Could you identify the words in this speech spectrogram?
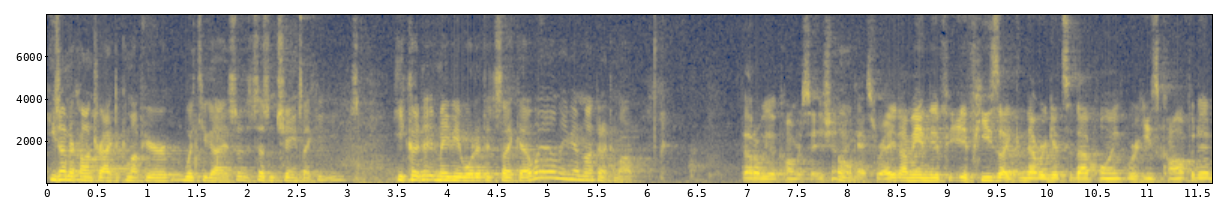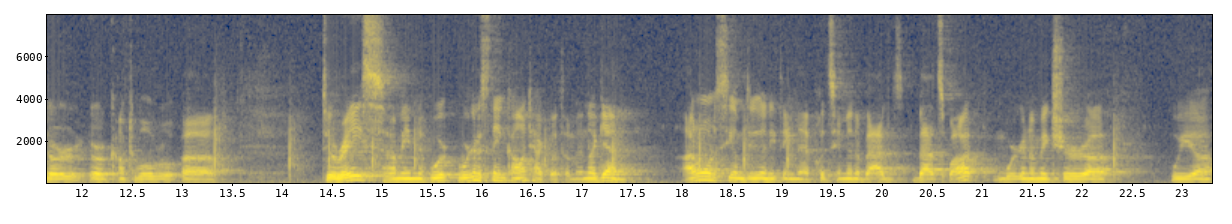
he's under contract to come up here with you guys, so this doesn't change, like, he, he could, maybe what if it's like, uh, well, maybe I'm not gonna come up. That'll be a conversation, I Okay. guess, right? I mean, if if he's like never gets to that point where he's confident or or comfortable uh, to race, I mean, we're we're gonna stay in contact with him. And again, I don't want to see him do anything that puts him in a bad bad spot. We're gonna make sure uh, we uh,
